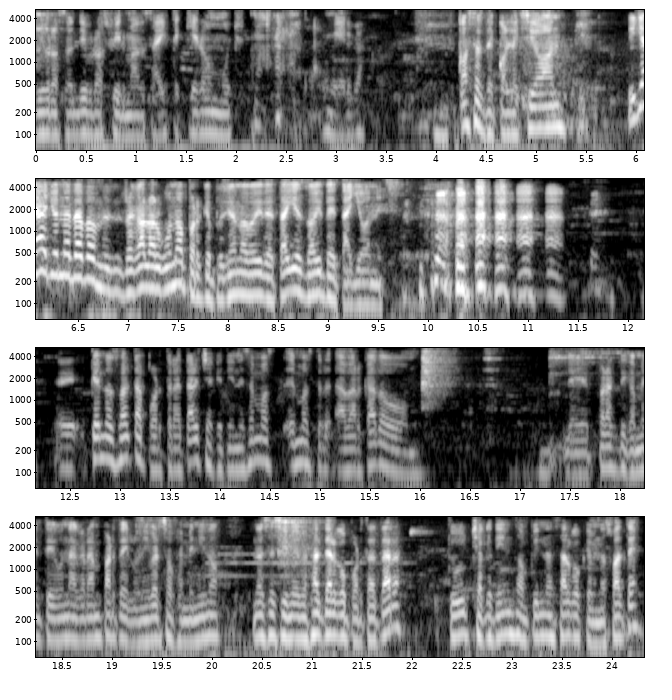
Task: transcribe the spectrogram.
Libros son libros firmados, ahí te quiero mucho. La mierda. Cosas de colección. Y ya, yo no he dado regalo alguno porque pues yo no doy detalles, doy detallones. Eh, ¿Qué nos falta por tratar, chaquetines? Hemos, hemos tra- abarcado eh, prácticamente una gran parte del universo femenino. No sé si me, me falta algo por tratar. ¿Tú, chaquetín, opinas algo que nos falte?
